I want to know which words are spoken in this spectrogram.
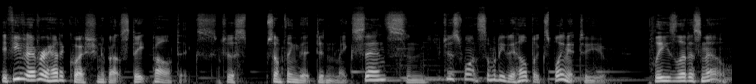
If you've ever had a question about state politics, just something that didn't make sense, and you just want somebody to help explain it to you, please let us know.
